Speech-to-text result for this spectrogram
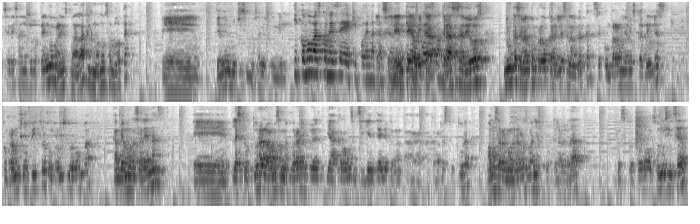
hace 10 años yo lo tengo, Marines Tonalá, que les mando un saludote. Eh, tiene muchísimos años conmigo. ¿Y cómo vas con ese equipo de natación? Excelente, ¿Qué nos puedes ahorita, gracias a Dios, nunca se habían comprado carriles en la alberca, se compraron ya los carriles, compramos un filtro, compramos una bomba, cambiamos las arenas, eh, la estructura la vamos a mejorar, yo creo que ya acabamos el siguiente año que van a acabar la estructura, vamos a remodelar los baños porque la verdad, pues con todo, soy muy sincero,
